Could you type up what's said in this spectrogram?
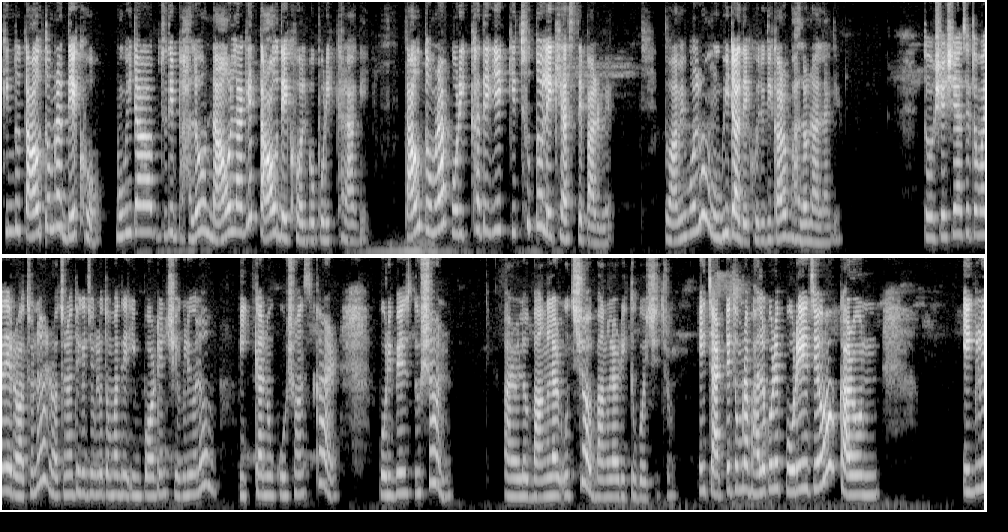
কিন্তু তাও তোমরা দেখো মুভিটা যদি ভালো নাও লাগে, তাও দেখো অল্প পরীক্ষার আগে। তাও তোমরা পরীক্ষাতে গিয়ে কিছু তো লিখে আসতে পারবে। তো আমি বলব মুভিটা দেখো যদি কারও ভালো না লাগে। তো শেষে আছে তোমাদের রচনা। রচনা থেকে যেগুলো তোমাদের ইম্পর্টেন্ট সেগুলি হলো বিজ্ঞান ও কুসংস্কার, পরিবেশ দূষণ, আর হলো বাংলার উৎসব, বাংলার ঋতু বৈচিত্র্য। এই চারটে তোমরা ভালো করে পড়ে যেও, কারণ এগুলো,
